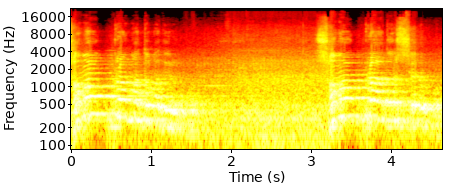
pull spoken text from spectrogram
সমগ্র মতবাদের উপর, সমগ্র আদর্শের উপর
